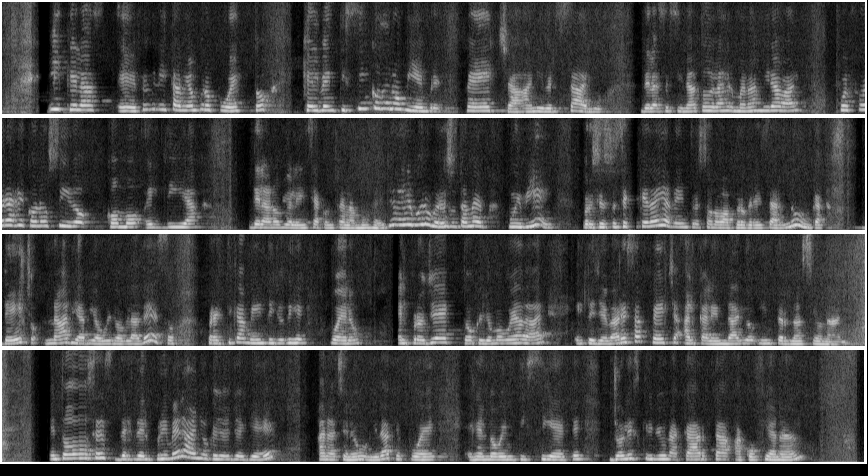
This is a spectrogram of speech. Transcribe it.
y que las eh, feministas habían propuesto que el 25 de noviembre, fecha, aniversario del asesinato de las hermanas Mirabal, pues fuera reconocido como el Día de la no violencia contra la mujer. Yo dije, bueno, pero eso también muy bien, pero si eso se queda ahí adentro, eso no va a progresar nunca. De hecho, nadie había oído hablar de eso. Prácticamente yo dije, bueno, el proyecto que yo me voy a dar es de llevar esa fecha al calendario internacional. Entonces, desde el primer año que yo llegué a Naciones Unidas, que fue en el 97, yo le escribí una carta a Kofi Annan,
